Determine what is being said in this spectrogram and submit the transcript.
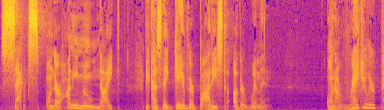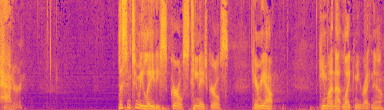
sex on their honeymoon night because they gave their bodies to other women on a regular pattern. Listen to me, ladies, girls, teenage girls. Hear me out. He might not like me right now,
